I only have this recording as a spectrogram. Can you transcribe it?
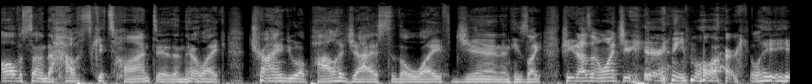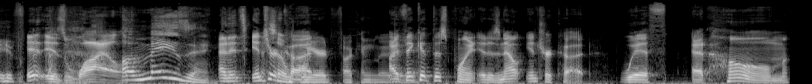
all of a sudden the house gets haunted and they're like trying to apologize to the wife jinn and he's like, She doesn't want you here anymore. Leave. It is wild, Amazing. and it's it's a intercut. weird fucking movie. I think at this point it is now intercut with at home.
